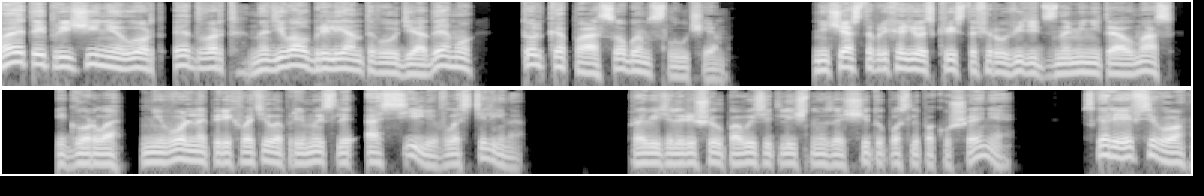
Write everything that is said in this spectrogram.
По этой причине лорд Эдвард надевал бриллиантовую диадему только по особым случаям. Нечасто приходилось Кристоферу видеть знаменитый алмаз, и горло невольно перехватило при мысли о силе властелина. Правитель решил повысить личную защиту после покушения? Скорее всего.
